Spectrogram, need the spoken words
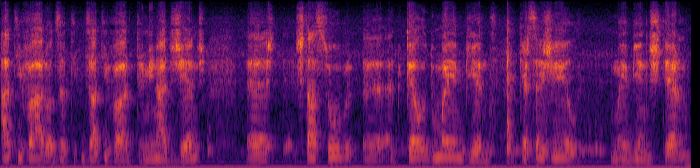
ativar ou desativar determinados genes uh, está sobre uh, a tutela do meio ambiente, quer seja ele o meio ambiente externo,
